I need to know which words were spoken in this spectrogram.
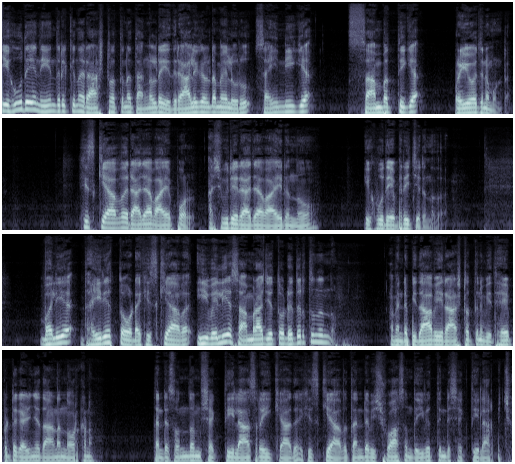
യഹൂദയെ നിയന്ത്രിക്കുന്ന രാഷ്ട്രത്തിന് തങ്ങളുടെ എതിരാളികളുടെ മേൽ ഒരു സൈനിക സാമ്പത്തിക പ്രയോജനമുണ്ട്. ഹിസ്ക്യാവ് രാജാവായപ്പോൾ അശൂര്യ രാജാവായിരുന്നു യഹൂദയെ ഭരിച്ചിരുന്നത്. വലിയ ധൈര്യത്തോടെ ഹിസ്കിയാവ് ഈ വലിയ സാമ്രാജ്യത്തോട് എതിർത്തു നിന്നു. അവന്റെ പിതാവ് ഈ രാഷ്ട്രത്തിന് വിധേയപ്പെട്ട് കഴിഞ്ഞതാണെന്ന് ഓർക്കണം. തന്റെ സ്വന്തം ശക്തിയിൽ ആശ്രയിക്കാതെ ഹിസ്കിയാവ് തന്റെ വിശ്വാസം ദൈവത്തിന്റെ ശക്തിയിൽ അർപ്പിച്ചു.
